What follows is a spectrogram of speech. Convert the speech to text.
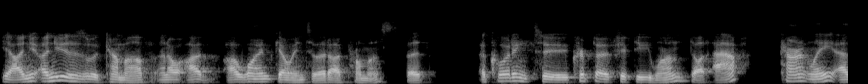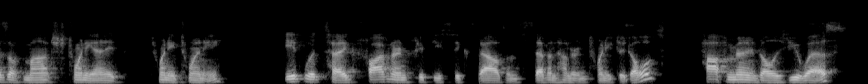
Yeah, I knew I knew this would come up, and I I, I won't go into it, I promise. But according to Crypto51.app, currently as of March 28, 2020, it would take $556,722 half a million dollars US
